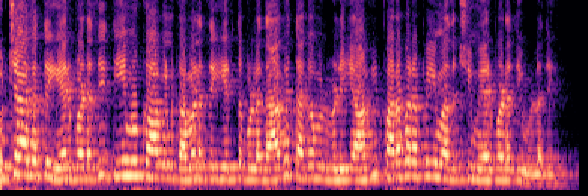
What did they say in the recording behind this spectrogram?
உற்சாகத்தை ஏற்படுத்தி திமுகவின் கவனத்தை ஈர்த்துள்ளதாக தகவல் வெளியாகி பரபரப்பையும் அதிர்ச்சியும் ஏற்படுத்தி உள்ளது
